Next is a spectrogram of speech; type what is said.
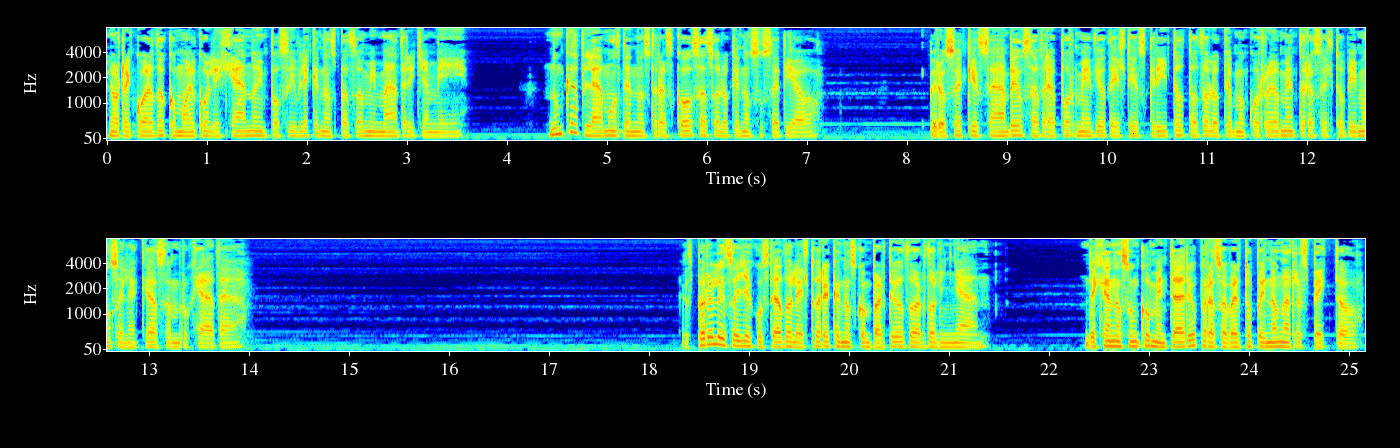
Lo recuerdo como algo lejano e imposible que nos pasó a mi madre y a mí. Nunca hablamos de nuestras cosas o lo que nos sucedió. Pero sé que sabe o sabrá por medio de este escrito todo lo que me ocurrió mientras estuvimos en la casa embrujada. Espero les haya gustado la historia que nos compartió Eduardo Liñán. Déjanos un comentario para saber tu opinión al respecto.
